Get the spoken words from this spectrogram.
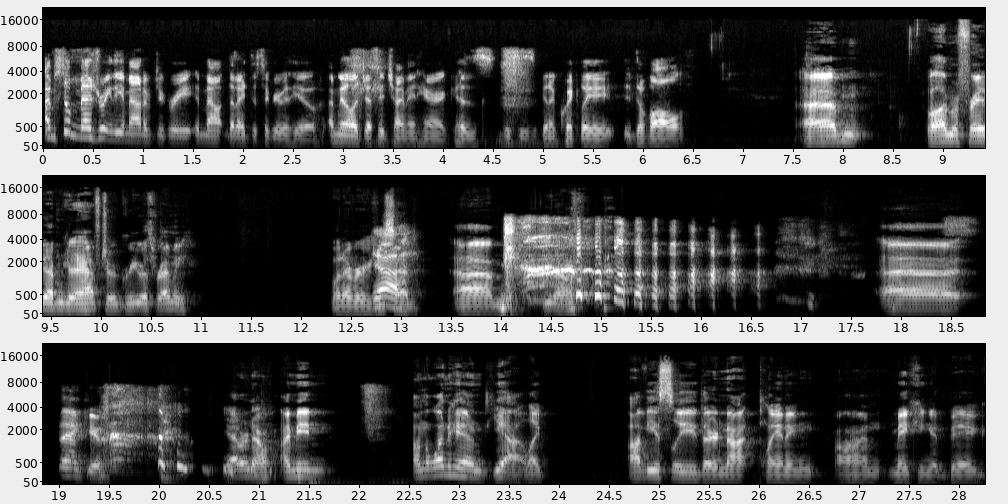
I'm still measuring the amount of degree amount that I disagree with you. I'm going to let Jesse chime in here because this is going to quickly devolve. Um, well, I'm afraid I'm going to have to agree with Remy. Whatever he yeah. said. Um, you know. uh, Thank you. yeah, I don't know. I mean, on the one hand, yeah, like obviously they're not planning on making it big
